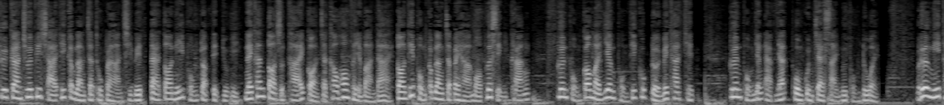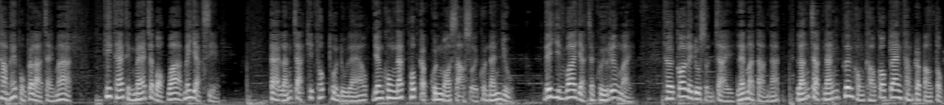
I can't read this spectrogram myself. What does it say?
คือการช่วยพี่ชายที่กำลังจะถูกประหารชีวิต แต่ตอนนี้ผมกลับติดอยู่อีก ในขั้นตอนสุดท้ายก่อนจะเข้าห้องพยาบาลได้ ตอนที่ผมกำลังจะไปหาหมอเพื่อสิ่งอีกครั้ง เพื่อนผมก็มาเยี่ยมผมที่คุกโดยไม่คาดคิด เพื่อนผมยังแอบยัดพวงกุญแจใส่มือผมด้วย เรื่องนี้ทำให้ผมประหลาดใจมาก ที่แท้ถึงแม้จะบอกว่าไม่อยากเสี่ยง แต่หลังจากคิดทบทวนดูแล้ว ยังคงนัดพบกับคุณหมอสาวสวยคนนั้นอยู่ ได้ยินว่าอยากจะคุยเรื่องใหม่ เธอก็เลยดูสนใจและมาตามนัด หลังจากนั้นเพื่อนของเขาก็แกล้งทำกระเป๋าตก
